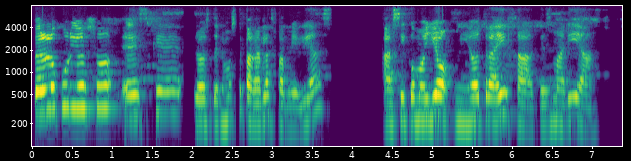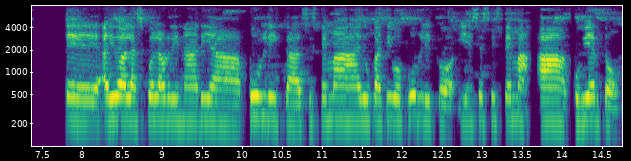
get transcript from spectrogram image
Pero lo curioso es que los tenemos que pagar las familias así como yo, mi otra hija, que es María, eh, ha ido a la escuela ordinaria pública, al sistema educativo público, y ese sistema ha cubierto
